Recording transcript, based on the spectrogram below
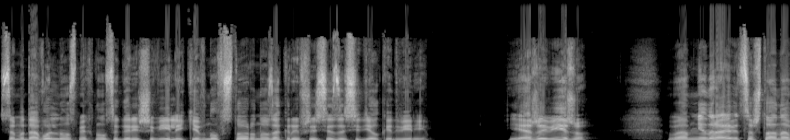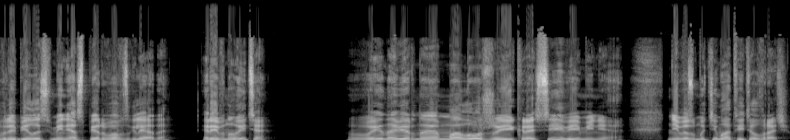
Самодовольно усмехнулся Горишвили, кивнув в сторону закрывшейся за сиделкой двери. «Я же вижу. Вам не нравится, что она влюбилась в меня с первого взгляда. Ревнуете?» «Вы, наверное, моложе и красивее меня», — невозмутимо ответил врач.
